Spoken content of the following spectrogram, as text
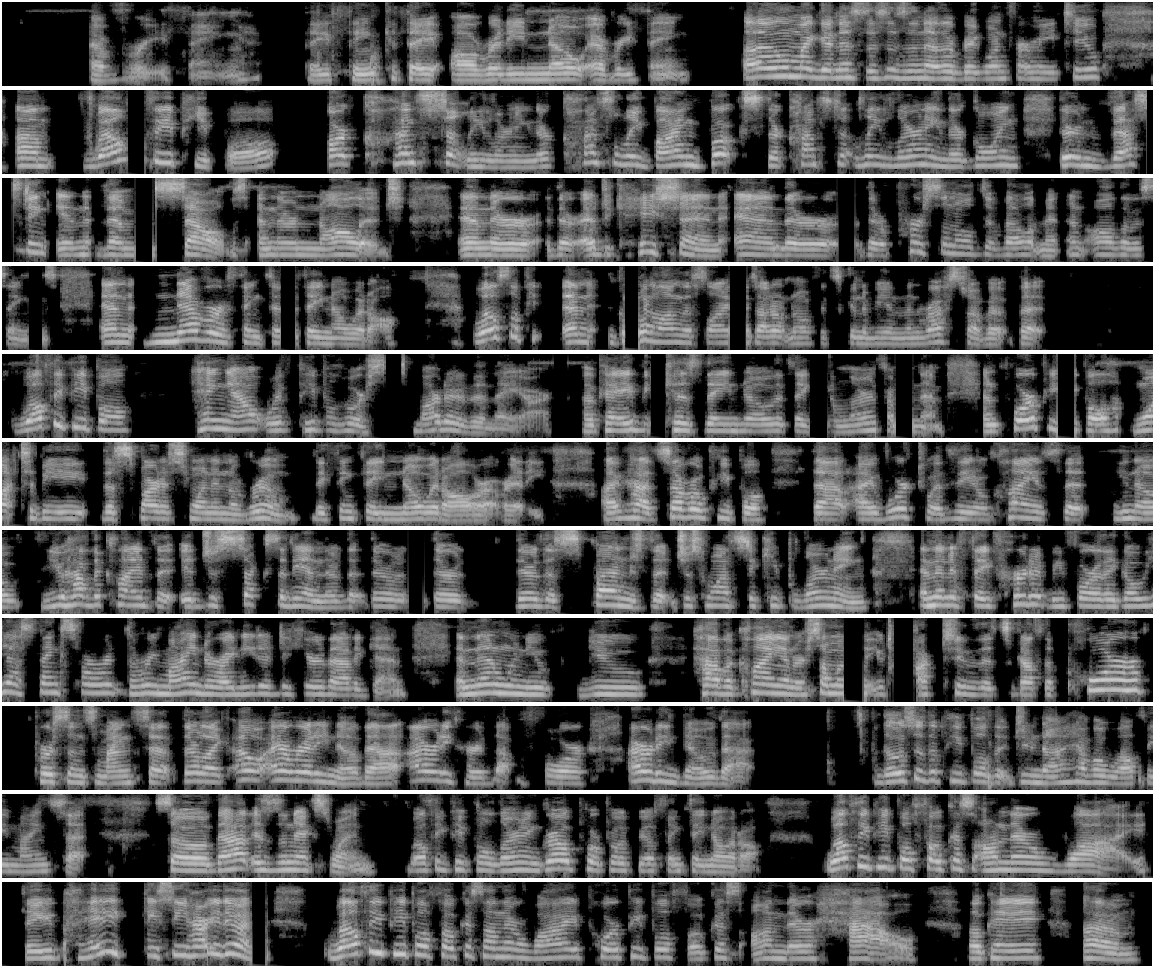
everything. They think they already know everything. Oh my goodness, this is another big one for me too. Um, wealthy people are constantly learning. They're constantly buying books. They're constantly learning. They're going, they're investing in themselves and their knowledge and their their education and their their personal development and all those things and never think that they know it all. Well, so and going along this line, I don't know if it's going to be in the rest of it, but wealthy people hang out with people who are smarter than they are, okay? Because they know that they can learn from them. And poor people want to be the smartest one in the room. They think they know it all already. I've had several people that I've worked with, you know, clients that, you know, you have the client that it just sucks it in. They're, they're, they're, they're the sponge that just wants to keep learning. And then if they've heard it before, they go, yes, thanks for the reminder. I needed to hear that again. And then when you, you have a client or someone that you talk to that's got the poor person's mindset. They're like, oh, I already know that. I already heard that before. I already know that. Those are the people that do not have a wealthy mindset. So that is the next one. Wealthy people learn and grow. Poor people think they know it all. Wealthy people focus on their why. They, hey, Casey, how are you doing? Wealthy people focus on their why. Poor people focus on their how. Okay. Um,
